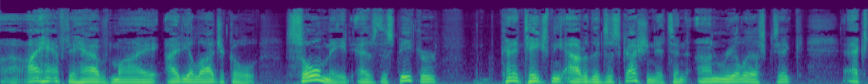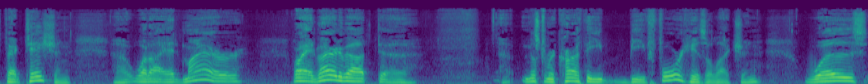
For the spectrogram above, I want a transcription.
uh, I have to have my ideological soulmate as the speaker kind of takes me out of the discussion. It's an unrealistic expectation. Uh, what I admire, what I admired about uh, uh Mr. McCarthy before his election was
